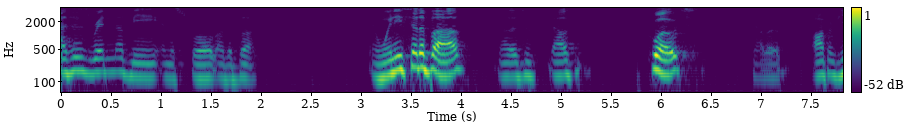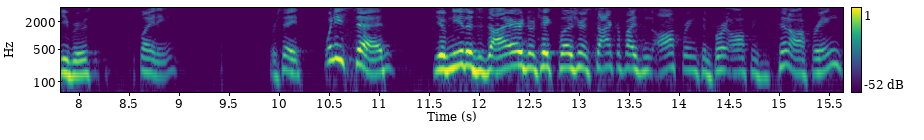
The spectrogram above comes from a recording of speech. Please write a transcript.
as is written of me in the scroll of the book. And when he said above, now this is that was quotes, now the author of Hebrews explaining, verse 8, when he said, You have neither desired nor take pleasure in sacrifices and offerings and burnt offerings and sin offerings,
